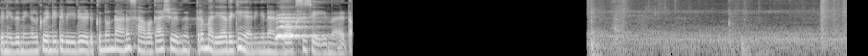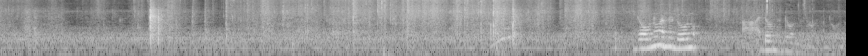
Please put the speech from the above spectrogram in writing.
പിന്നെ ഇത് നിങ്ങൾക്ക് വേണ്ടിയിട്ട് വീഡിയോ എടുക്കുന്നതുകൊണ്ടാണ് സാവകാശം ഇരുന്ന് ഇത്ര മര്യാദയ്ക്ക് ഞാനിങ്ങനെ അൺബോക്സ് ചെയ്യുന്നത് കേട്ടോ. ഡോണു വന്ന് ഡോണു. ആ ഡോണു ഡോണു ഡോണു ഡോണു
